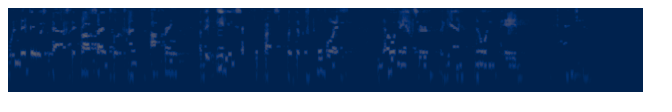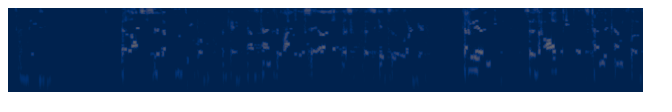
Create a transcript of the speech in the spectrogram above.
When midday was past, they prophesied until the time of offering of the eating sacrifice, but there was no voice, no one answered. Again, no one paid attention. It's. Then Elijah said to the people, okay, now it's time for Elijah to say, all right, let's, let's get to the Lord here. Come near me. Says to all people, it's time to come close.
